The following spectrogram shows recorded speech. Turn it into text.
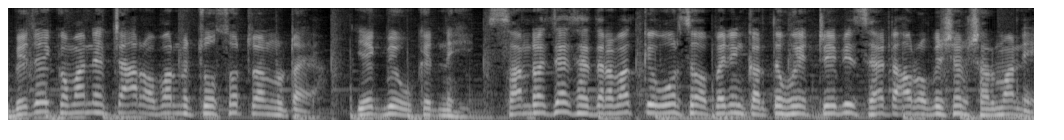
विजय कुमार ने चार ओवर में चौसठ रन लुटाया। एक भी विकेट नहीं। सनराइजर्स हैदराबाद की ओर से ओपनिंग करते हुए ट्रेविस हेड और अभिषेक शर्मा ने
